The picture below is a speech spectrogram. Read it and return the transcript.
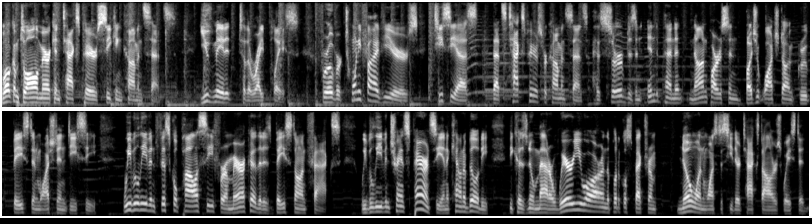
Welcome to All American Taxpayers Seeking Common Sense. You've made it to the right place. For over 25 years, TCS that's Taxpayers for Common Sense has served as an independent, nonpartisan budget watchdog group based in Washington, D.C. We believe in fiscal policy for America that is based on facts. We believe in transparency and accountability because no matter where you are on the political spectrum, no one wants to see their tax dollars wasted.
